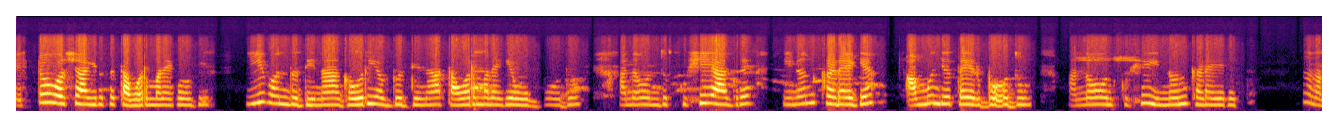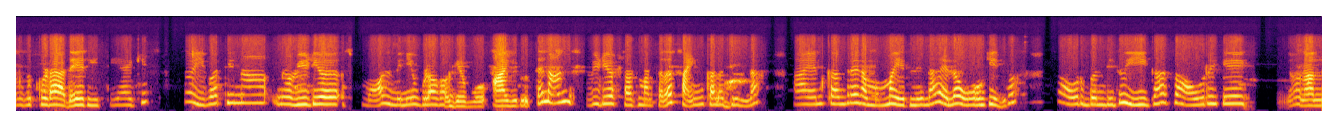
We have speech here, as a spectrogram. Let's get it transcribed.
ಎಷ್ಟೋ ವರ್ಷ ಆಗಿರುತ್ತೆ ತವರು ಮನೆಗೆ ಹೋಗಿ. ಈ ಒಂದು ದಿನ, ಗೌರಿ ಹಬ್ಬದ ದಿನ ತವರು ಮನೆಗೆ ಹೋಗ್ಬೋದು ಅನ್ನೋ ಒಂದು ಖುಷಿ ಆದರೆ ಇನ್ನೊಂದು ಕಡೆಗೆ ಅಮ್ಮನ ಜೊತೆ ಇರ್ಬೋದು ಅನ್ನೋ ಒಂದು ಖುಷಿ ಇನ್ನೊಂದು ಕಡೆ ಇರುತ್ತೆ. ಸೊ ನನಗೂ ಕೂಡ ಅದೇ ರೀತಿಯಾಗಿ ಸೊ ಇವತ್ತಿನ ವಿಡಿಯೋ ಸ್ಮಾಲ್ ಮಿನಿ ಬ್ಲಾಗ್ ಆಗಿರ್ಬೋ ಆಗಿರುತ್ತೆ. ನಾನು ವಿಡಿಯೋ ಸ್ಟಾರ್ಟ್ ಮಾಡ್ತಾರೆ ಸಾಯಂಕಾಲದಿಂದ. ಏನಕ್ಕಂದ್ರೆ ನಮ್ಮಮ್ಮ ಇರಲಿಲ್ಲ, ಎಲ್ಲ ಹೋಗಿದ್ರು. ಸೊ ಅವ್ರು ಬಂದಿದ್ದು ಈಗ ಸೊ ಅವರಿಗೆ ನಾನು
